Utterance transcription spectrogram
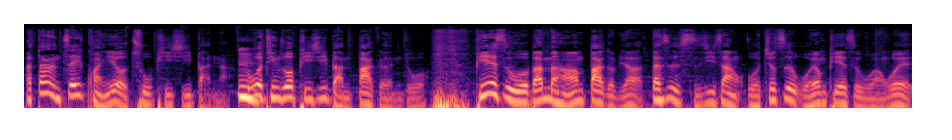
啊，当然这一款也有出 PC 版呐、嗯不过听说 PC 版 bug 很多，PS 五版本好像 bug 比较少，但是实际上我就是我用 PS 五玩，我也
